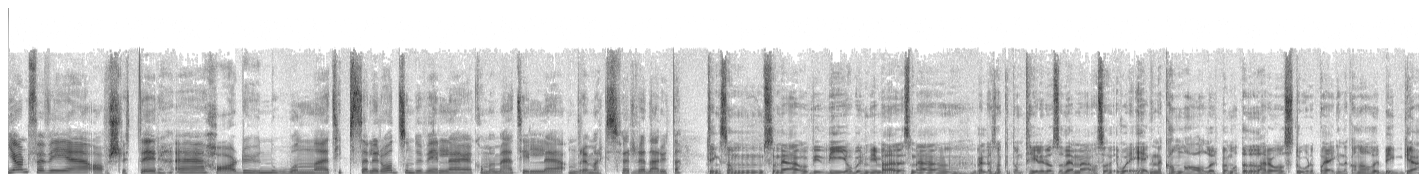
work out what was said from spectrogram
Jørn, før vi eh, avslutter, eh, har du noen eh, tips eller råd som du vil komme med til andre markedsførere der ute? ting som, som, jeg og vi, vi, jobber mye med, det er det som jeg vel har snakket om tidligere, også det med altså, våre egne kanaler, på en måte. Det der å stole på egne kanaler, bygge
